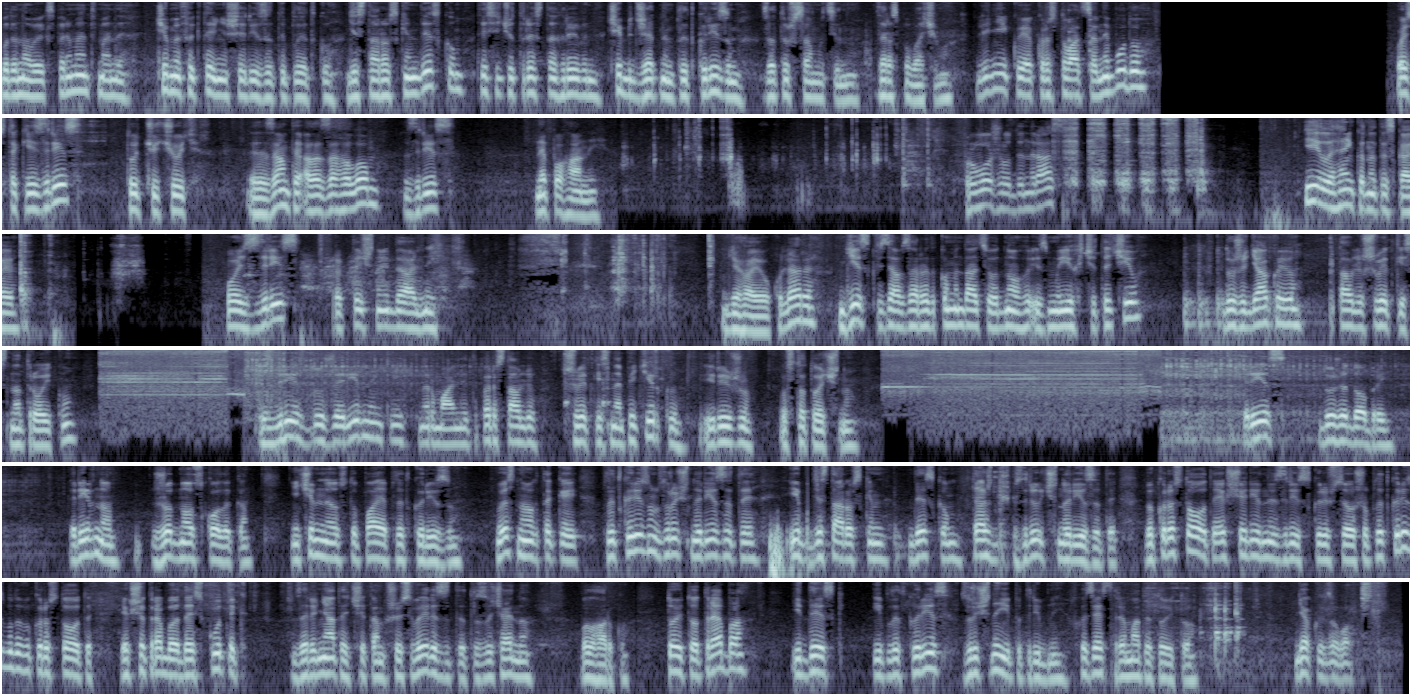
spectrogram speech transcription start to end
Буде новий експеримент в мене. Чим ефективніше різати плитку дістаровським диском 1300 гривень чи бюджетним плиткорізом за ту ж саму ціну. Зараз побачимо. Лінійкою я користуватися не буду. Ось такий зріз. Тут чуть-чуть е, замти, але загалом зріз непоганий. Провожу один раз і легенько натискаю. Ось зріз, практично ідеальний. Вдягаю окуляри. Диск взяв за рекомендацію одного із моїх читачів. Дуже дякую. Ставлю швидкість на тройку. Зріз дуже рівненький, нормальний. Тепер ставлю швидкість на п'ятірку і ріжу остаточно. Різ дуже добрий. Рівно, жодного сколика. Нічим не уступає плиткорізу. Висновок такий: плиткорізом зручно різати і дістаровським диском теж зручно різати. Використовувати, якщо рівний зріз, скоріш всього, що плиткоріз буду використовувати. Якщо треба десь кутик зарівняти чи там щось вирізати, то звичайно болгарку. Той то треба, і диск, і плиткоріз зручний і потрібний. В хазяйстві треба мати то і то. Дякую за увагу.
